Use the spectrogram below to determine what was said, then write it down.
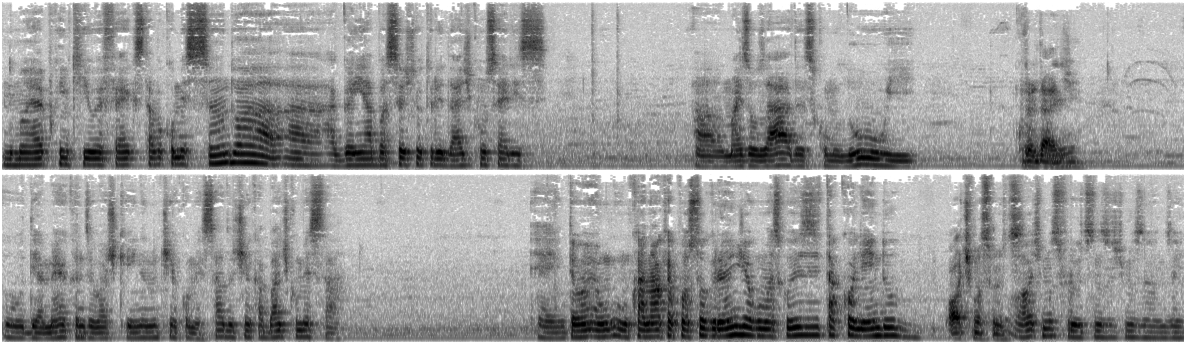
Numa época em que o FX estava começando a, a, a ganhar bastante notoriedade com séries ah, mais ousadas como Louie, como Verdade. o The Americans eu acho que ainda não tinha começado, tinha acabado de começar. É, então é um, um canal que apostou grande em algumas coisas e está colhendo Ótimos frutos. ótimos frutos nos últimos anos. Hein?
